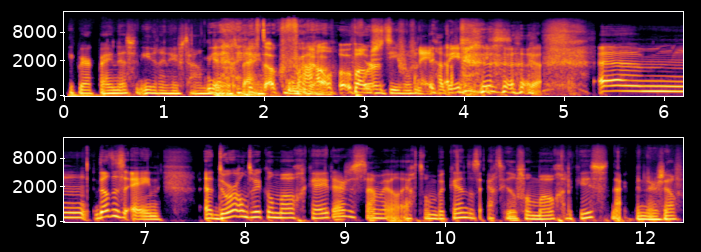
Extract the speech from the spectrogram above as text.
Ik werk bij NS en iedereen heeft daar een Ja, beeld je bij. heeft ook een verhaal over. Positief of negatief. Ja. Ehm, dat is één. Eh, doorontwikkelmogelijkheden, daar staan we wel echt onbekend dat er echt heel veel mogelijk is. Nou, ik ben daar zelf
